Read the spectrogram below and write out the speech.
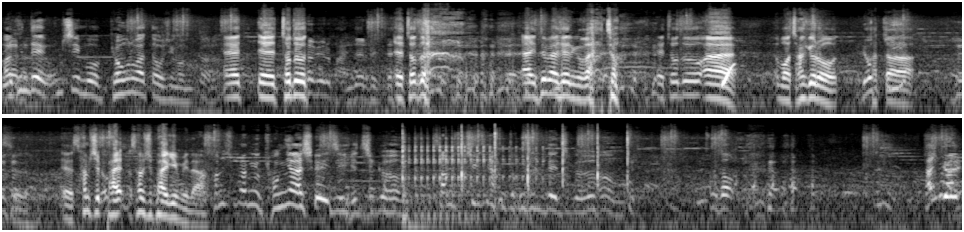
아 근데 혹시 뭐 병으로 갔다 오신 겁니까? 그럼? 예, 예 저도 인터뷰를 반대로 했어요. 예, 저도 아 인터뷰 되는 건가요? 저 예, 저도 예, 뭐 장교로 갔다 왔습니다. 예, 38 38기입니다. 30방이면 격려하셔야지 이게 지금 37기랑 동인데 지금. 단결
